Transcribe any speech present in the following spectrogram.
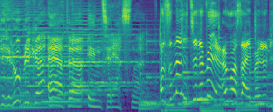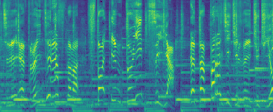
Эфире рубрика «Это интересно». Знаете ли вы, уважаемые любители этого интересного, что интуиция – это поразительное чутье,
